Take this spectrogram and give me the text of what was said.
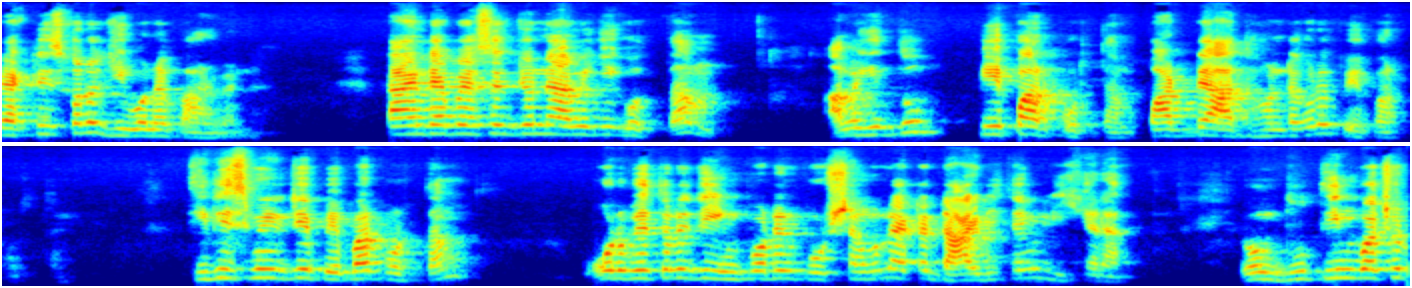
প্র্যাকটিস করো, জীবনে পারবে না। কারেন্ট অ্যাফেয়ার্সের জন্য আমি কি করতাম? আমি কিন্তু পেপার পড়তাম পার ডে আধ ঘণ্টা করে পেপার পড়তাম। তিরিশ মিনিট যে পেপার পড়তাম, ওর ভেতরে যে ইম্পর্টেন্ট পোর্শনগুলো একটা ডায়েরিতে আমি লিখে রাখতাম। এবং দু তিন বছর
